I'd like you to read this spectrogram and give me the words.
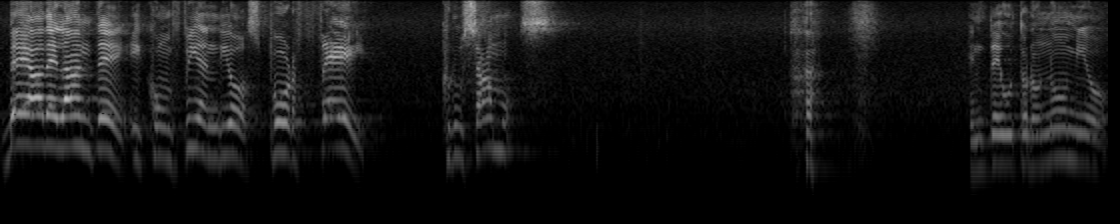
Ve adelante y confía en Dios. Por fe cruzamos. en Deuteronomio,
